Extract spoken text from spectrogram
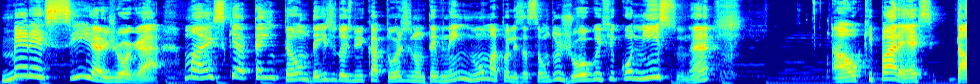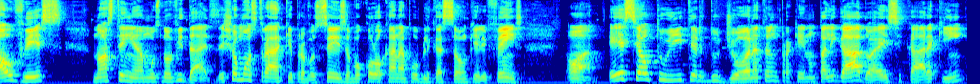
merecia jogar, mas que até então, desde 2014, não teve nenhuma atualização do jogo e ficou nisso, né? Ao que parece, talvez nós tenhamos novidades. Deixa eu mostrar aqui para vocês, eu vou colocar na publicação que ele fez. Ó, esse é o Twitter do Jonathan, para quem não tá ligado, ó, é esse cara aqui.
